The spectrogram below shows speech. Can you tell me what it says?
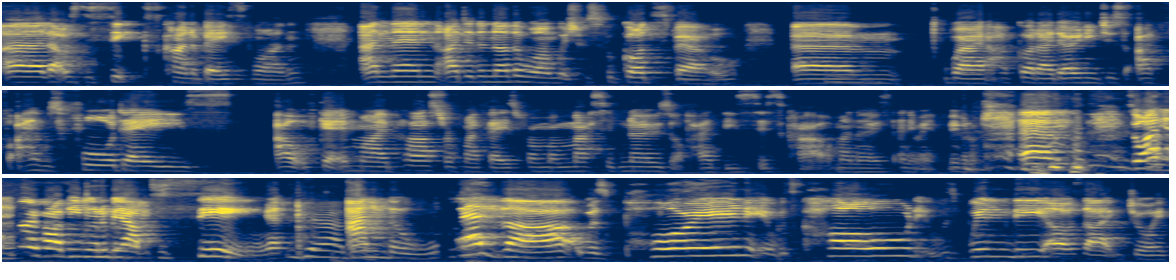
uh, that was the six kind of based one. And then I did another one which was for Godspell, um, where oh got, I'd only just I, I was four days out of getting my plaster off my face from a massive nose up. I had these cysts cut out of my nose. Anyway, moving on. Um, so I didn't know if I was even going to be able to sing. Yeah. And the weather was pouring, it was cold, it was windy. I was like, joy.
